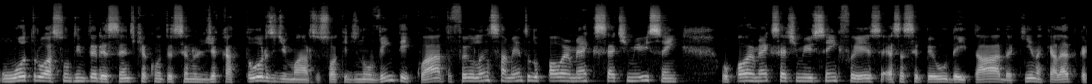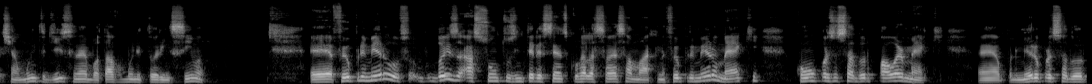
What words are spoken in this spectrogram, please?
Um outro assunto interessante que aconteceu no dia 14 de março, só que de 94, foi o lançamento do Power Mac 7100. O Power Mac 7100, que foi esse, essa CPU deitada aqui, naquela época tinha muito disso, né? Botava o monitor em cima. É, foi o primeiro, dois assuntos interessantes com relação a essa máquina. Foi o primeiro Mac com o processador Power Mac. É, o primeiro processador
